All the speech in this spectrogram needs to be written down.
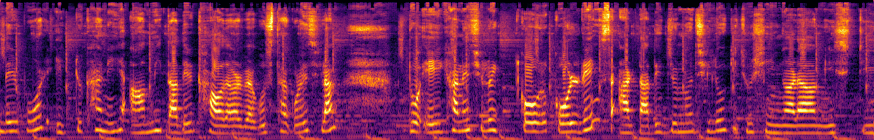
আনন্দের পর একটুখানি আমি তাদের খাওয়া দাওয়ার ব্যবস্থা করেছিলাম। তো এইখানে ছিল কোল্ড ড্রিঙ্কস আর তাদের জন্য ছিল কিছু সিঙ্গারা, মিষ্টি,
